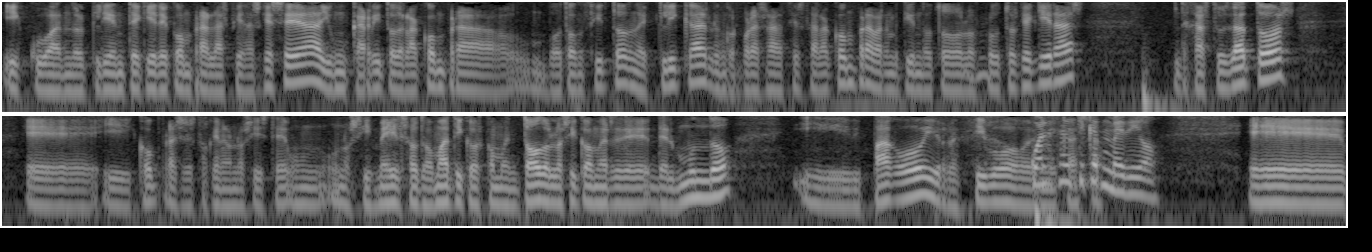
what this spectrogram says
Y cuando el cliente quiere comprar las piezas que sea, hay un carrito de la compra, un botoncito donde clicas, lo incorporas a la cesta de la compra, vas metiendo todos los productos que quieras, dejas tus datos eh, y compras. Esto genera unos, unos emails automáticos como en todos los e-commerce del mundo y pago y recibo. ¿Cuál es el ticket medio? Eh,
